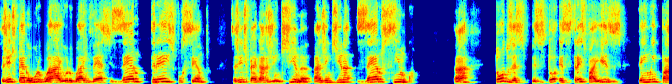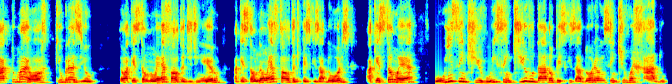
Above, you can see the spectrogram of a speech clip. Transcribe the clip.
Se a gente pega o Uruguai, o Uruguai investe 0,3%. Se a gente pega a Argentina, a Argentina 0,5%. Tá? Todos esses, esses, esses três países têm um impacto maior que o Brasil. Então, a questão não é falta de dinheiro, a questão não é falta de pesquisadores, a questão é o incentivo. O incentivo dado ao pesquisador é um incentivo errado,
